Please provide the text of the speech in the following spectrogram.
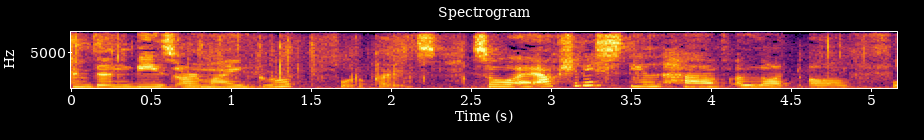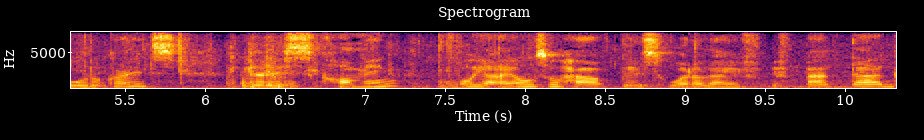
And then these are my group photo cards. So I actually still have a lot of photo cards that is coming. Oh yeah, I also have this What Life if bag tag.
